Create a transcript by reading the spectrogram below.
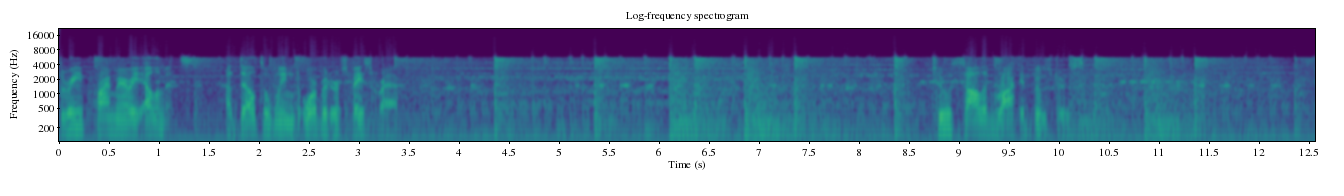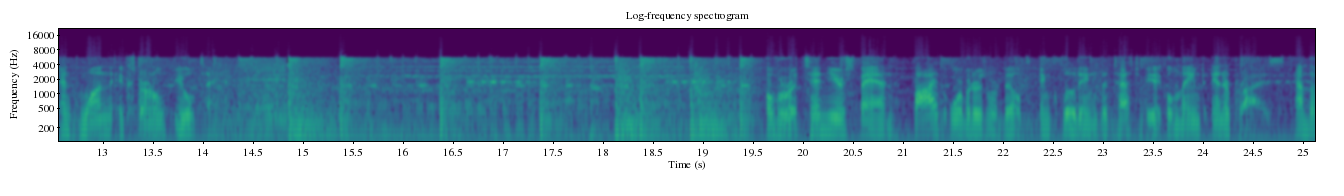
three primary elements, a delta-winged orbiter spacecraft, two solid rocket boosters, and one external fuel tank. Over a 10-year span, five orbiters were built, including the test vehicle named Enterprise, and the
